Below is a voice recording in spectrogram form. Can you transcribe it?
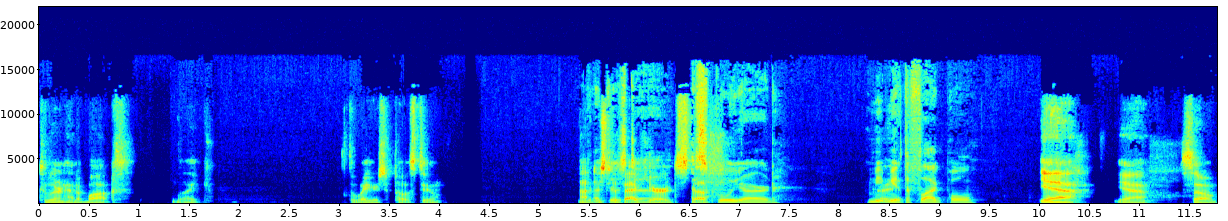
to learn how to box like the way you're supposed to, not, Not just, just the backyard A stuff. schoolyard. Meet me at the flagpole. Yeah, yeah. So,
